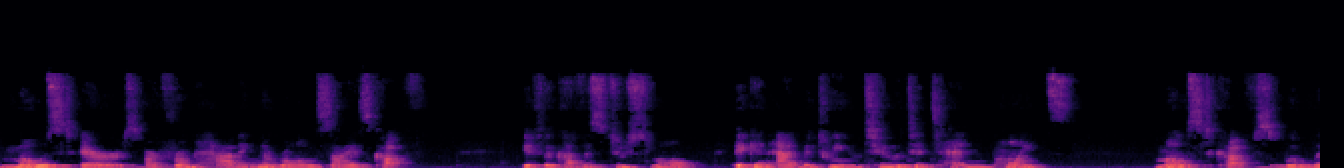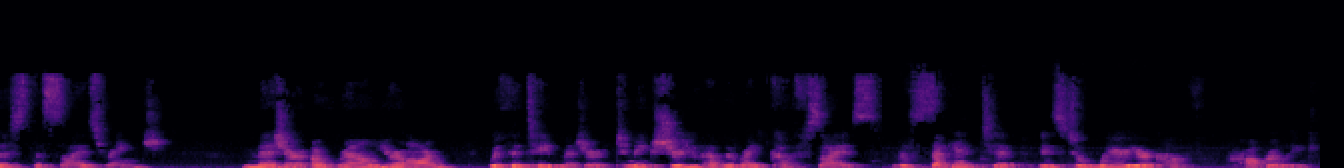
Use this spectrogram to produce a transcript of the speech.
Most errors are from having the wrong size cuff. If the cuff is too small, it can add between 2 to 10 points. Most cuffs will list the size range. Measure around your arm with the tape measure to make sure you have the right cuff size. The second tip is to wear your cuff properly.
